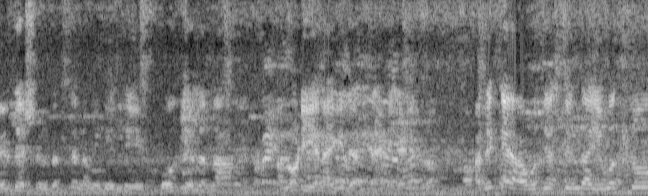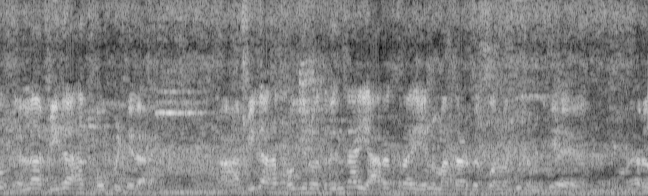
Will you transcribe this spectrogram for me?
ನಿರ್ದೇಶನದಂತೆ ನಮಗೆ ಇಲ್ಲಿ ಹೋಗಿ ಅದನ್ನು ನೋಡಿ ಏನಾಗಿದೆ ಅಂತ ಹೇಳಿ ಹೇಳಿದರು. ಅದಕ್ಕೆ ಆ ಉದ್ದೇಶದಿಂದ ಇವತ್ತು ಎಲ್ಲ ಬೀಗ ಹಾಕಿ ಹೋಗ್ಬಿಟ್ಟಿದ್ದಾರೆ. ಬೀಗ ಹಾಕಿ ಹೋಗಿರೋದ್ರಿಂದ ಯಾರ ಹತ್ರ ಏನು ಮಾತಾಡಬೇಕು ಅನ್ನೋದು ನಮಗೆ ಯಾರೂ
